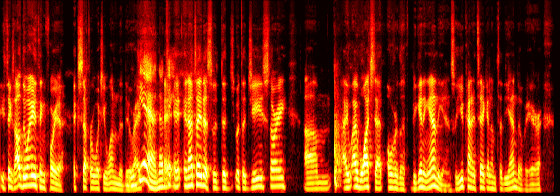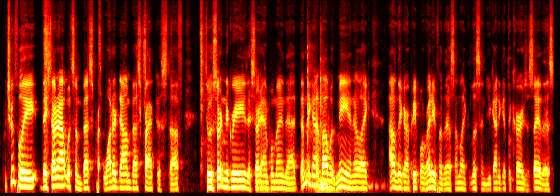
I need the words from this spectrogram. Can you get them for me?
he thinks I'll do anything for you except for what you want him to do, right? Yeah. no, And, ta- and- and I'll tell you this with the with the G story, um, I, I watched that over the beginning and the end. So you kind of taking them to the end over here. But truthfully, they started out with some best watered down best practice stuff to a certain degree. They started implementing that. Then they got involved with me, and they're like, "I don't think our people are ready for this." I'm like, "Listen, you got to get the courage to say this."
